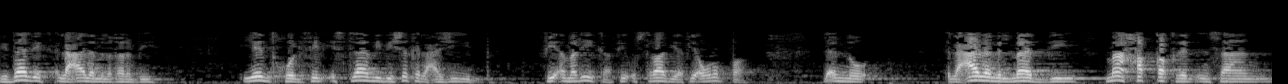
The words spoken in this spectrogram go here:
لذلك العالم الغربي يدخل في الإسلام بشكل عجيب. في أمريكا في أستراليا في أوروبا. لأنه العالم المادي ما حقق للإنسان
